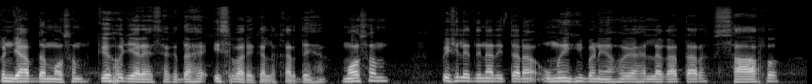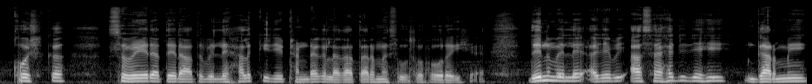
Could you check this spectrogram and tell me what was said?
ਪੰਜਾਬ ਦਾ ਮੌਸਮ ਕਿਹੋ ਜਿਹਾ ਰਹਿ ਸਕਦਾ ਹੈ, ਇਸ ਬਾਰੇ ਗੱਲ ਕਰਦੇ ਹਾਂ। ਮੌਸਮ ਪਿਛਲੇ ਦਿਨਾਂ ਦੀ ਤਰ੍ਹਾਂ ਉਵੇਂ ਹੀ ਬਣਿਆ ਹੋਇਆ ਹੈ। ਲਗਾਤਾਰ ਸਾਫ਼, ਖੁਸ਼ਕ ਸਵੇਰ ਅਤੇ ਰਾਤ ਵੇਲੇ ਹਲਕੀ ਜਿਹੀ ਠੰਡਕ ਲਗਾਤਾਰ ਮਹਿਸੂਸ ਹੋ ਰਹੀ ਹੈ। ਦਿਨ ਵੇਲੇ ਅਜੇ ਵੀ ਅਸਹਿਜ ਜਿਹੀ ਗਰਮੀ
